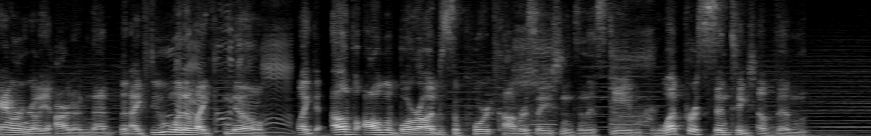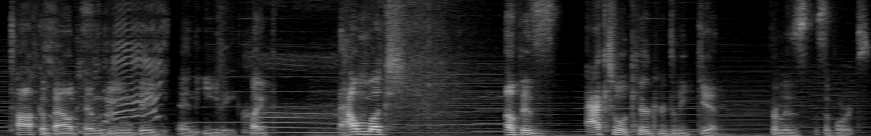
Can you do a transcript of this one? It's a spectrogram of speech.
hammering really hard on that, but I do want to like know, like, of all of Boron's support conversations in this game, what percentage of them talk about him being big and eating? Like, how much of his actual character do we get from his supports?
